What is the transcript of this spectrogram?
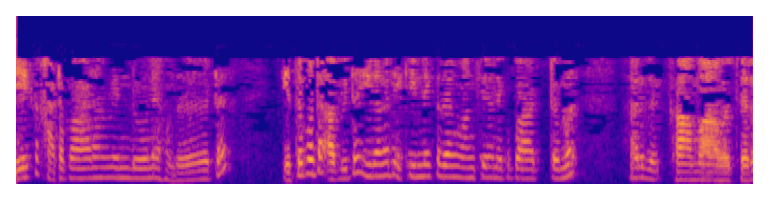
ඒක කටපාඩම් වෙන්න ඕනේ හොඳට. එතකොට අපිට ඊළඟට එකින් එක දැන් මම කියන එක පාඩම හරිද? කාමාවචර,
